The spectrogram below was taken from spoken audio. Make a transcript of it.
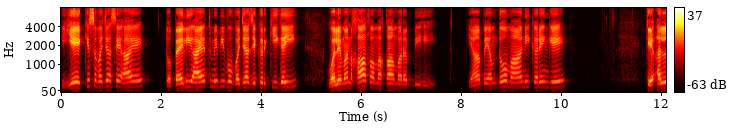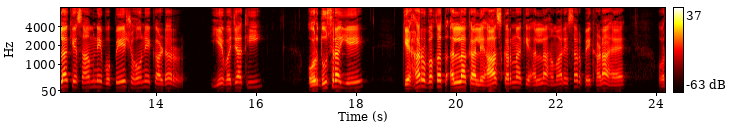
یہ کس وجہ سے آئے؟ تو پہلی آیت میں بھی وہ وجہ ذکر کی گئی ولیمن خاف مقام ربی ہی یہاں پہ ہم دو معنی کریں گے کہ اللہ کے سامنے وہ پیش ہونے کا ڈر، یہ وجہ تھی۔ اور دوسرا یہ کہ ہر وقت اللہ کا لحاظ کرنا کہ اللہ ہمارے سر پہ کھڑا ہے۔ اور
